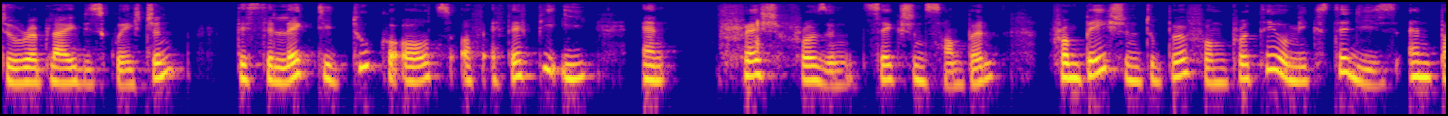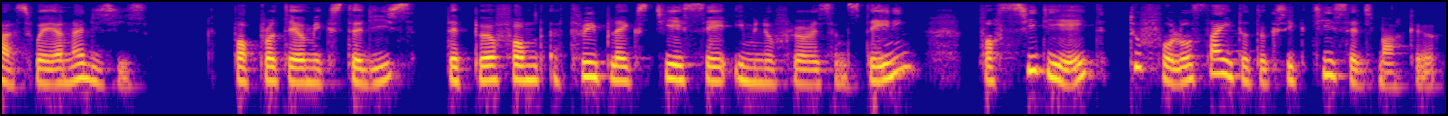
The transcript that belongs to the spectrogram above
To reply this question, they selected two cohorts of FFPE and fresh frozen section sample from patient to perform proteomic studies and pathway analysis. For proteomic studies, they performed a triplex TSA immunofluorescence staining for CD8 to follow cytotoxic T cells marker,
